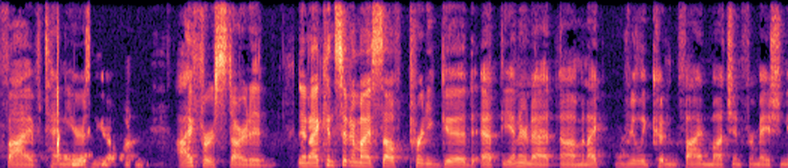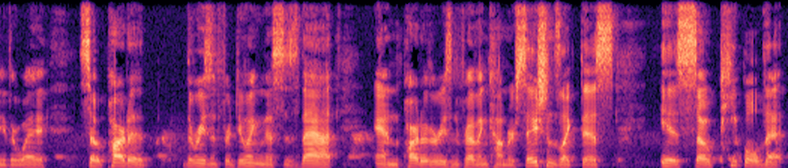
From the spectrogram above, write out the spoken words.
five, ten years ago when I first started. And I consider myself pretty good at the internet, um, and I really couldn't find much information either way. So part of the reason for doing this is that, and part of the reason for having conversations like this is so people that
